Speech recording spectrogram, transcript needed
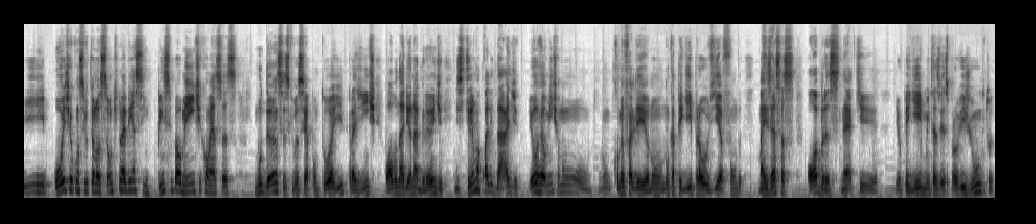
E hoje eu consigo ter noção que não é bem assim. Principalmente com essas mudanças que você apontou aí pra gente. O álbum da Ariana Grande, de extrema qualidade. Eu realmente, eu não, não como eu falei, eu não, nunca peguei para ouvir a fundo, mas essas obras, né, que eu peguei muitas vezes para ouvir junto,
